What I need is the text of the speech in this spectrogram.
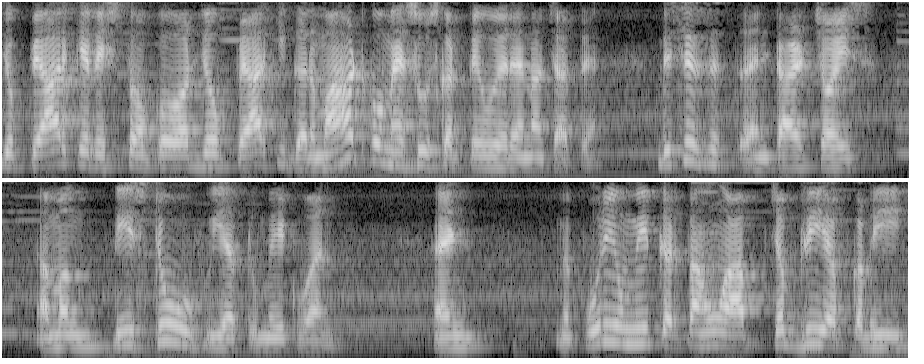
जो प्यार के रिश्तों को और जो प्यार की गर्माहट को महसूस करते हुए रहना चाहते हैं। This is the entire choice among these two we have to make one and मैं पूरी उम्मीद करता हूँ, आप जब भी अब कभी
